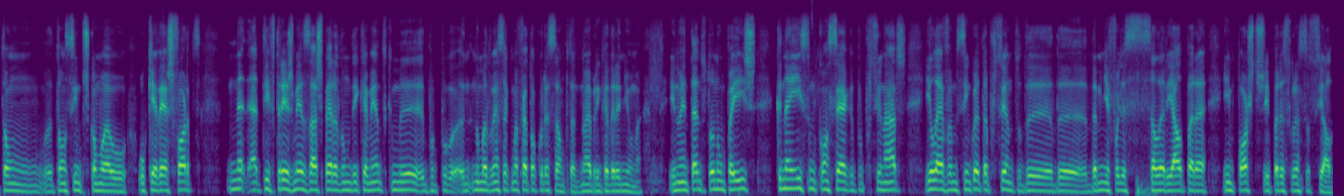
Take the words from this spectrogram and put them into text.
tão, tão simples como é o, o Q10 forte, ah, tive três meses à espera de um medicamento que me, numa doença que me afeta o coração, portanto não é brincadeira nenhuma. E no entanto estou num país que nem isso me consegue proporcionar e leva-me 50% de, de, da minha folha salarial para impostos e para a segurança social.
